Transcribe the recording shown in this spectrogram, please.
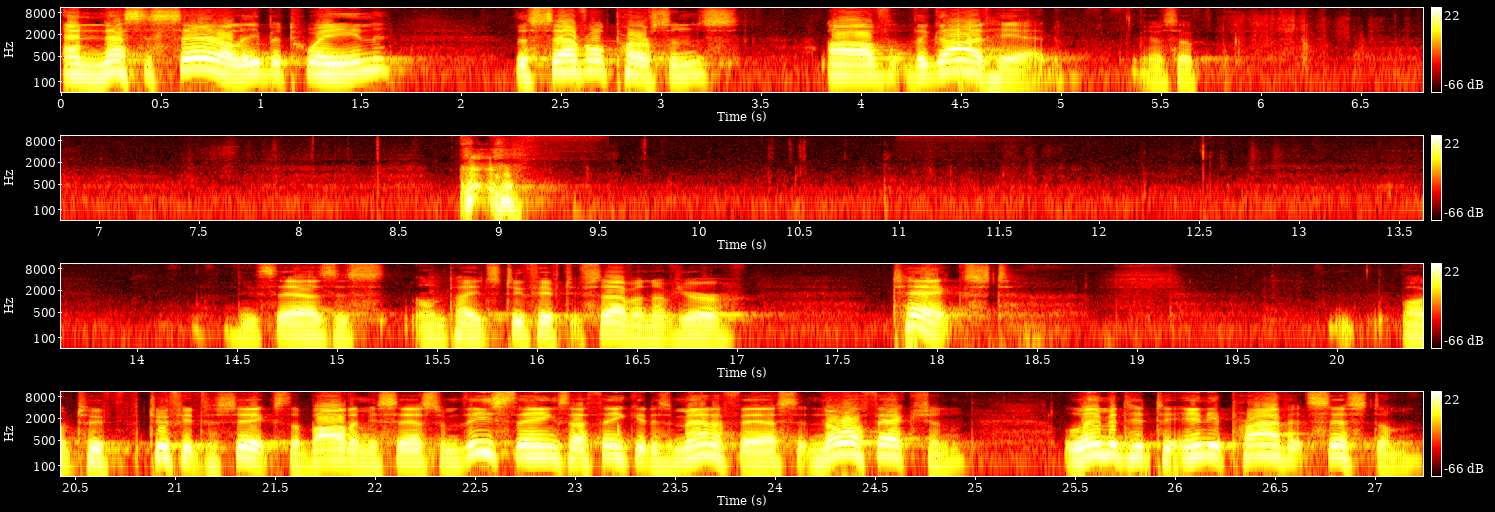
and necessarily between the several persons of the Godhead. There's a he says this on page 257 of your text, well, 256, the bottom, he says, From these things I think it is manifest that no affection limited to any private system,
